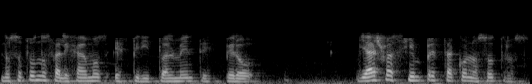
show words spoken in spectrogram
Nosotros nos alejamos espiritualmente, pero Yahshua siempre está con nosotros.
